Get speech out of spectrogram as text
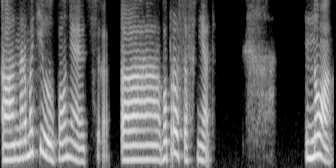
а, нормативы выполняются, а, вопросов нет. Но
